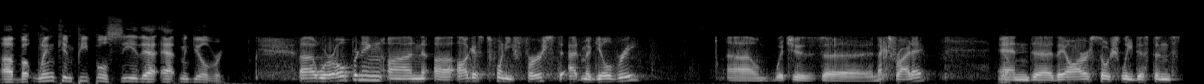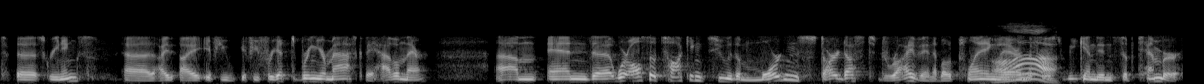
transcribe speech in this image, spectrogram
Uh, but when can people see that at McGillivray? Uh, we're opening on uh, August 21st at McGillivray, uh, which is uh, next Friday, and uh, they are socially distanced uh, screenings. Uh, I, I, if you if you forget to bring your mask, they have them there. Um, and uh, we're also talking to the Morden Stardust Drive-In about playing there in the Ah. first weekend in September.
